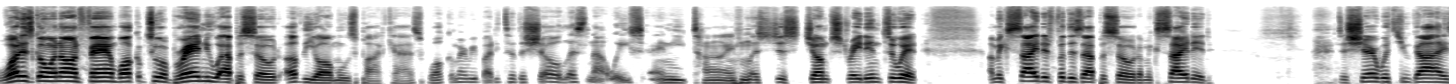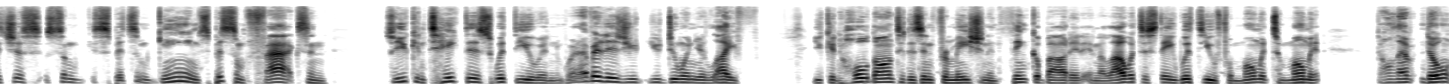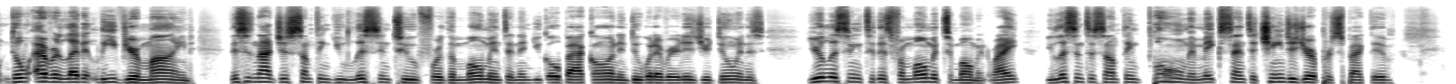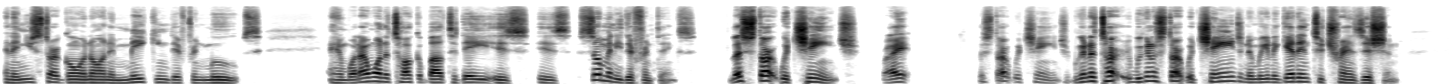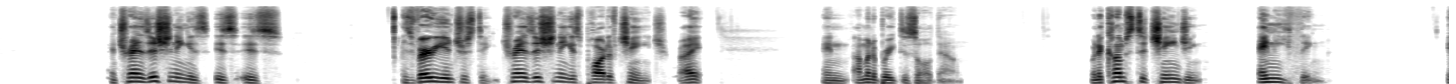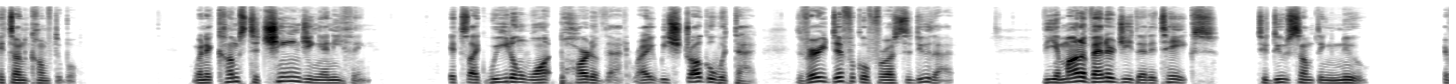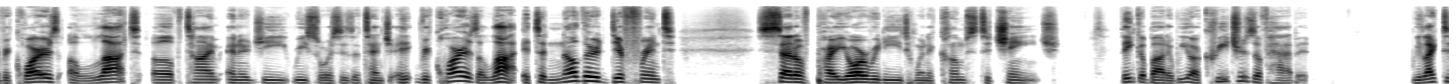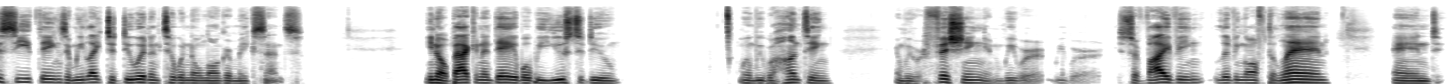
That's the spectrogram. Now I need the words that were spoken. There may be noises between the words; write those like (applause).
What is going on, fam? Welcome to a brand new episode of the All Moves podcast. Welcome, everybody, to the show. Let's not waste any time. (laughs) Let's just jump straight into it. I'm excited for this episode. I'm excited to share with you guys just some spit some games, spit some facts, and so you can take this with you and whatever it is you, you do in your life, you can hold on to this information and think about it and allow it to stay with you from moment to moment don't let don't don't ever let it leave your mind. This is not just something you listen to for the moment and then you go back on and do whatever it is you're doing is you're listening to this from moment to moment, right? You listen to something, boom, it makes sense. It changes your perspective and then you start going on and making different moves. And what I want to talk about today is is so many different things. Let's start with change, right? Let's start with change. We're gonna start. We're gonna start with change, and then we're gonna get into transition and transitioning is is is is very interesting. Transitioning is part of change right? And i'm going to break this all down. When it comes to changing anything it's uncomfortable. When it comes to changing anything it's like we don't want part of that right? We struggle with that. It's very difficult for us to do that. The amount of energy that it takes to do something new it requires a lot of time, energy, resources, attention. It requires a lot. It's another different set of priorities when it comes to change. Think about it. We are creatures of habit. We like to see things and we like to do it until it no longer makes sense. You know, back in the day, what we used to do when we were hunting and we were fishing and we were we were surviving, living off the land, and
